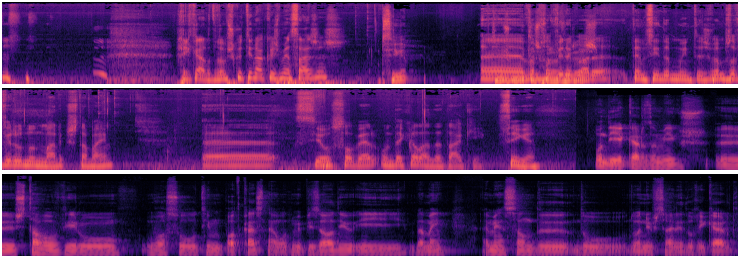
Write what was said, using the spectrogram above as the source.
Ricardo, vamos continuar com as mensagens? Siga. Uh, vamos ouvir agora, hoje. temos ainda muitas. Vamos ouvir o Nuno Marcos, está bem? Uh, se eu souber onde é que ele anda, está aqui. Siga. Bom dia, caros amigos. Uh, estava a ouvir o, o, vosso último podcast, né, o último episódio, e também a menção de, do, do aniversário do Ricardo.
